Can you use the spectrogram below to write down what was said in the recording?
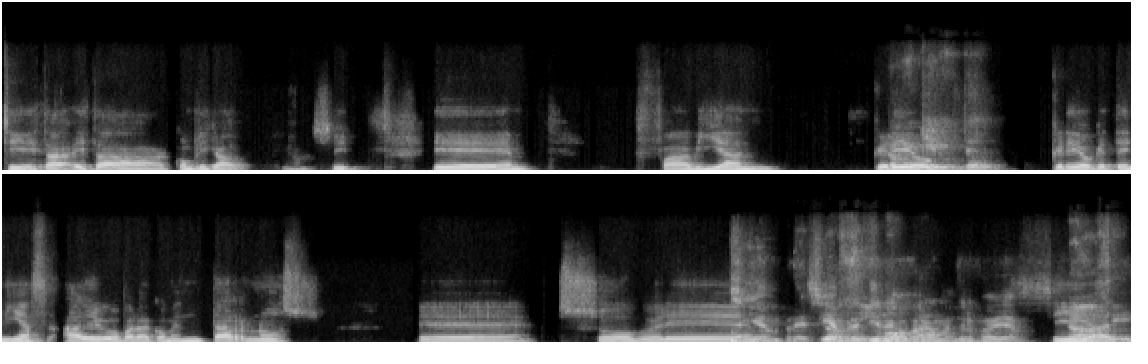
sí, está, está complicado. ¿sí? Eh, Fabián, creo. Creo que tenías algo para comentarnos eh, sobre Siempre, siempre tiene algo Simoca. para comentar Fabián. sí, No, al- sí.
